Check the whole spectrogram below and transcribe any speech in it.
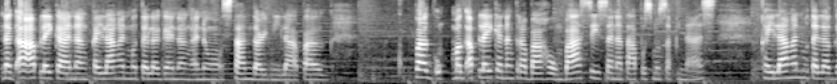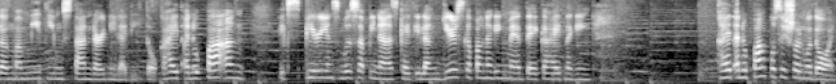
nag-a-apply ka ng kailangan mo talaga ng ano standard nila pag pag mag-apply ka ng trabaho base sa natapos mo sa Pinas kailangan mo talagang ma-meet yung standard nila dito. Kahit ano pa ang experience mo sa Pinas kahit ilang years ka pang naging mete kahit naging kahit ano pang posisyon mo doon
